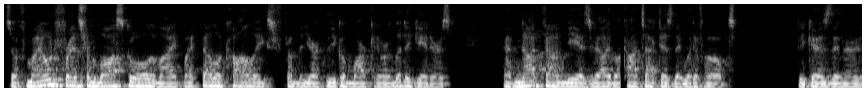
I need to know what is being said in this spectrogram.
So, for my own friends from law school and my, my fellow colleagues from the New York legal market who are litigators, have not found me as valuable contact as they would have hoped because there are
